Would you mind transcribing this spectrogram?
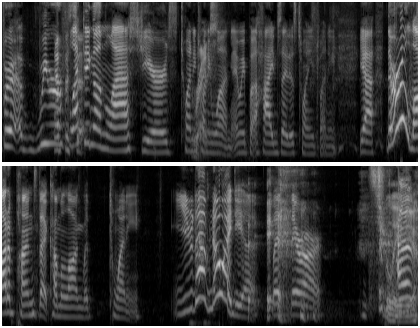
For uh, we were Episode. reflecting on last year's twenty twenty one, and we put hindsight is twenty twenty. Yeah, there are a lot of puns that come along with twenty. You'd have no idea, but there are. It's believe um.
